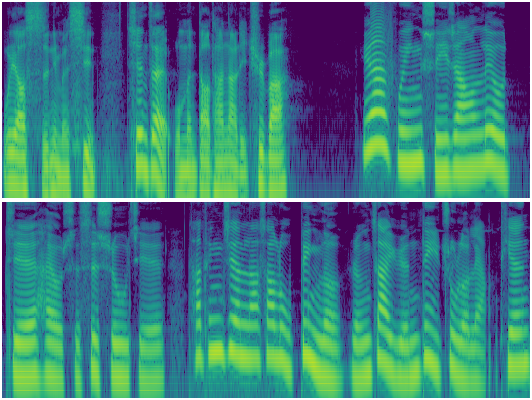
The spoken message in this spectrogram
为要使你们信。现在我们到他那里去吧。约翰福音十一章六节还有十四、十五节，他听见拉撒路病了，人在原地住了两天，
